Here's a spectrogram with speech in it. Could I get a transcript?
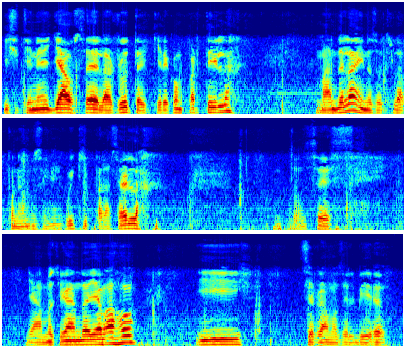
Y si tiene ya usted la ruta y quiere compartirla, mándela y nosotros la ponemos en el wiki para hacerla. Entonces, ya vamos llegando allá abajo y cerramos el video.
